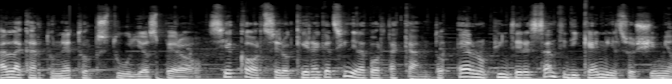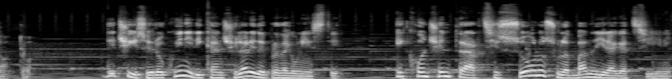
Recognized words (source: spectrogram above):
Alla Cartoon Network Studios però si accorsero che i ragazzini della porta accanto erano più interessanti di Kenny e il suo scimmiotto. Decisero quindi di cancellare i due protagonisti e concentrarsi solo sulla banda di ragazzini.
